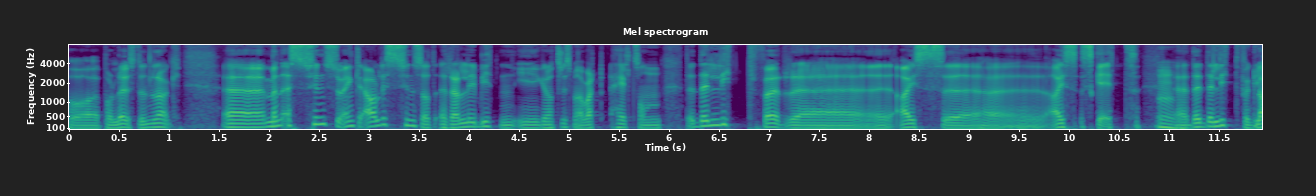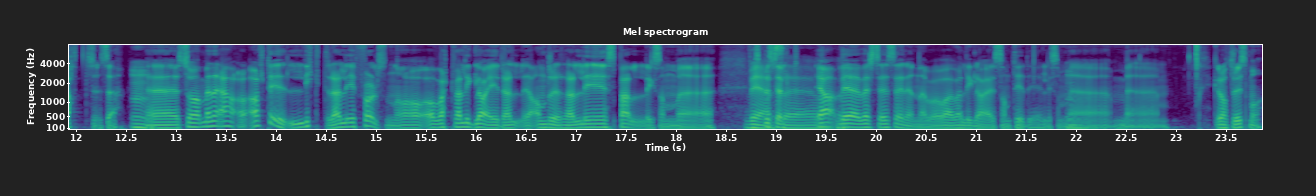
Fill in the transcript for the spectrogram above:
På, på løst underlag. Eh, men jeg syns jo egentlig Jeg har aldri syntes at rallybiten i Gran Turisme har vært helt sånn Det, det er litt for eh, ice, eh, ice skate. Mm. Eh, det, det er litt for glatt, syns jeg. Mm. Eh, så, men jeg har alltid likt rallyfølelsen og, og vært veldig glad i rally, andre rallyspill. Liksom, eh, Spesielt, ja, VRC-serien var jeg veldig glad i samtidig liksom, med, med Gran Turismo.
